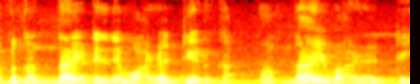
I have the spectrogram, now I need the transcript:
അപ്പം നന്നായിട്ട് ഇതിനെ വഴറ്റിയെടുക്കാം. നന്നായി വഴറ്റി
